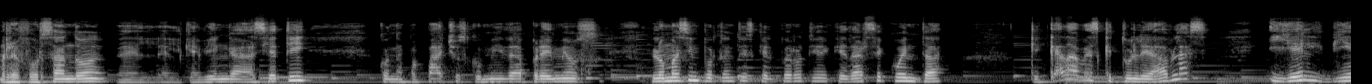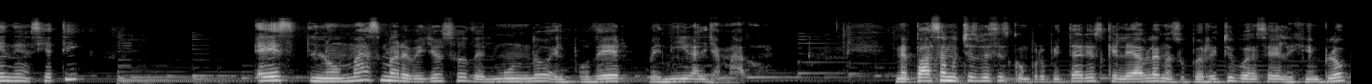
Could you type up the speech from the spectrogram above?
reforzando el, que venga hacia ti, con apapachos, comida, premios. Lo más importante es que el perro tiene que darse cuenta que cada vez que tú le hablas y él viene hacia ti, es lo más maravilloso del mundo el poder venir al llamado. Me pasa muchas veces con propietarios que le hablan a su perrito y voy a hacer el ejemplo.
